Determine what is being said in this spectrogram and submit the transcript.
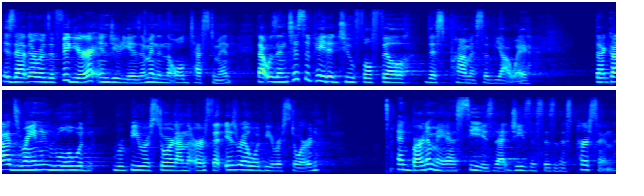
is that there was a figure in Judaism and in the Old Testament that was anticipated to fulfill this promise of Yahweh that God's reign and rule would be restored on the earth, that Israel would be restored. And Bartimaeus sees that Jesus is this person.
